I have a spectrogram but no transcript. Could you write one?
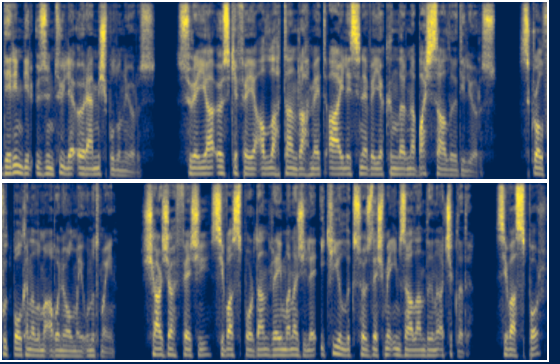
derin bir üzüntüyle öğrenmiş bulunuyoruz. Süreyya Özkefe'ye Allah'tan rahmet, ailesine ve yakınlarına başsağlığı diliyoruz. Scroll Futbol kanalıma abone olmayı unutmayın. Şarjah Feşi, Sivas Spor'dan Reymanaj ile 2 yıllık sözleşme imzalandığını açıkladı. Sivas Spor,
